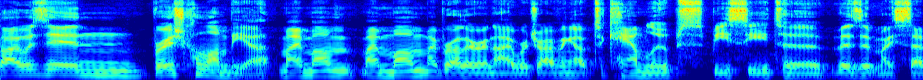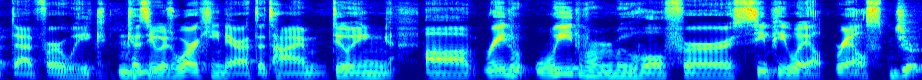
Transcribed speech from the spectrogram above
So I was in British Columbia. My mom, my mom, my brother, and I were driving up to Kamloops, BC, to visit my stepdad for a week because he was working there at the time doing uh, weed, removal for CP Rail, Rails. Sure.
